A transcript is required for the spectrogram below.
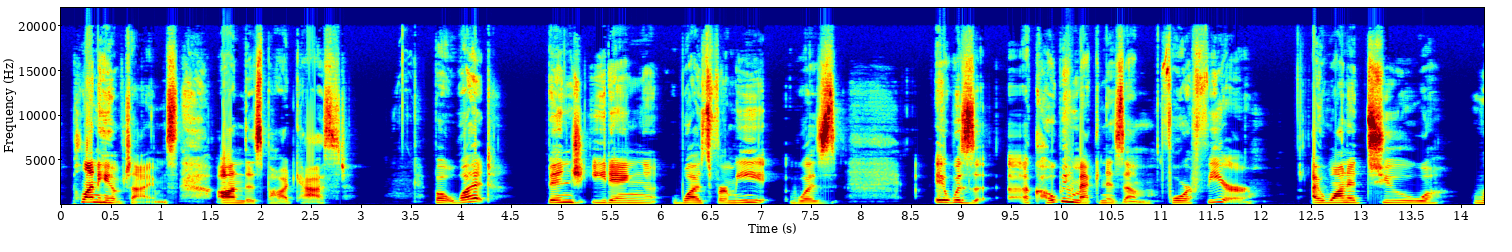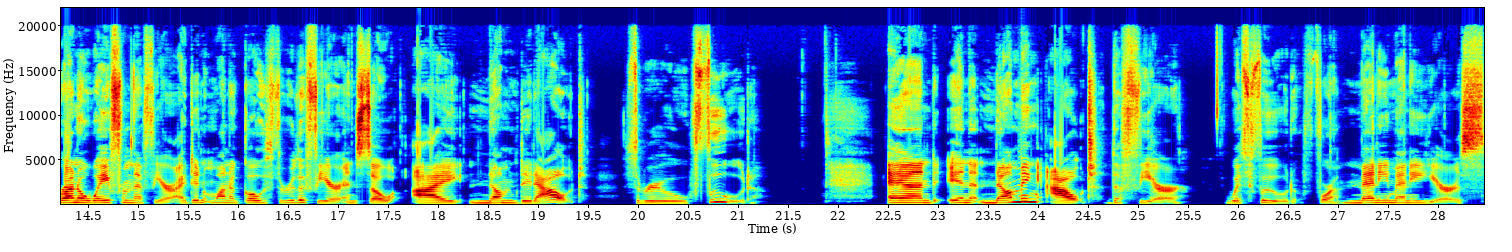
plenty of times on this podcast. But what binge eating was for me was it was a coping mechanism for fear. I wanted to run away from the fear. I didn't want to go through the fear. And so I numbed it out through food. And in numbing out the fear with food for many, many years,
